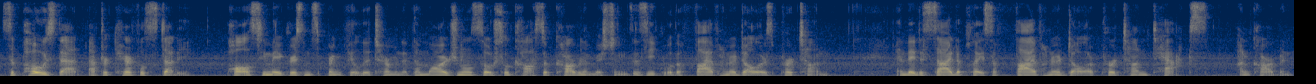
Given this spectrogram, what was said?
Suppose that, after careful study, policymakers in Springfield determined that the marginal social cost of carbon emissions is equal to $500 per ton, and they decide to place a $500 per ton tax on carbon.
